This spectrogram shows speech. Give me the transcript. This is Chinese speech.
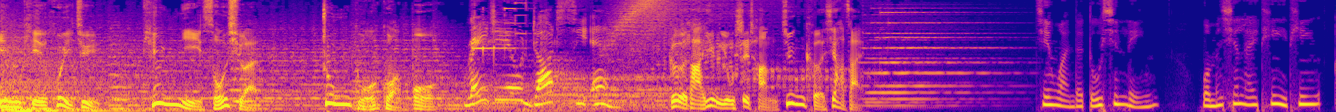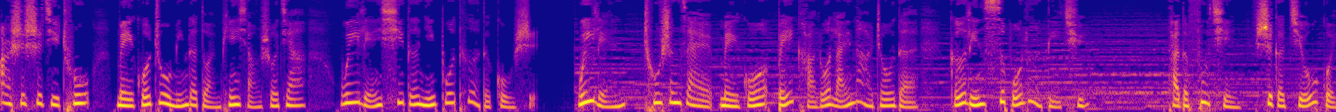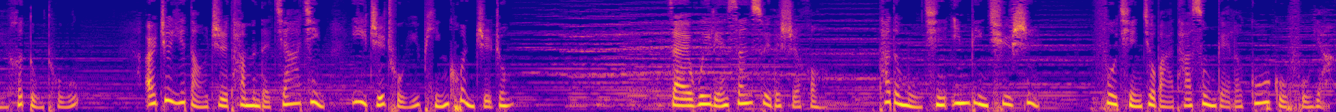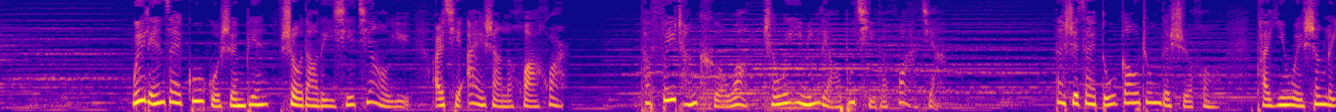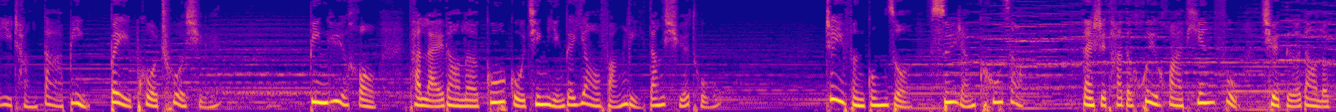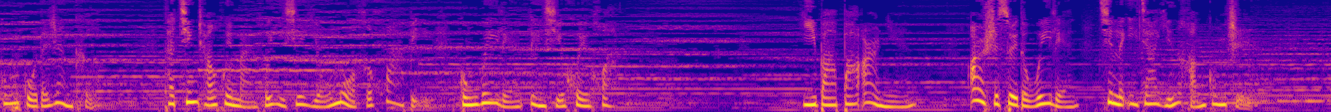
精品汇聚，听你所选，中国广播。radio.dot.cn，。各大应用市场均可下载。今晚的读心灵，我们先来听一听二十世纪初美国著名的短篇小说家威廉·西德尼·波特的故事。威廉出生在美国北卡罗来纳州的格林斯伯勒地区，他的父亲是个酒鬼和赌徒，而这也导致他们的家境一直处于贫困之中。在威廉三岁的时候，他的母亲因病去世，父亲就把他送给了姑姑抚养。威廉在姑姑身边受到了一些教育，而且爱上了画画。他非常渴望成为一名了不起的画家，但是在读高中的时候，他因为生了一场大病，被迫辍学。病愈后，他来到了姑姑经营的药房里当学徒。这份工作虽然枯燥，但是他的绘画天赋却得到了姑姑的认可。他经常会买回一些油墨和画笔，供威廉练习绘画。一八八二年，二十岁的威廉进了一家银行公职。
